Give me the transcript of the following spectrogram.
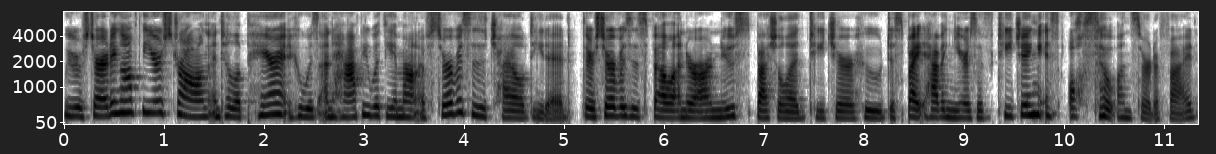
We were starting off the year strong until a parent who was unhappy with the amount of services a child needed. Their services fell under our new special ed teacher, who, despite having years of teaching, is also uncertified.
